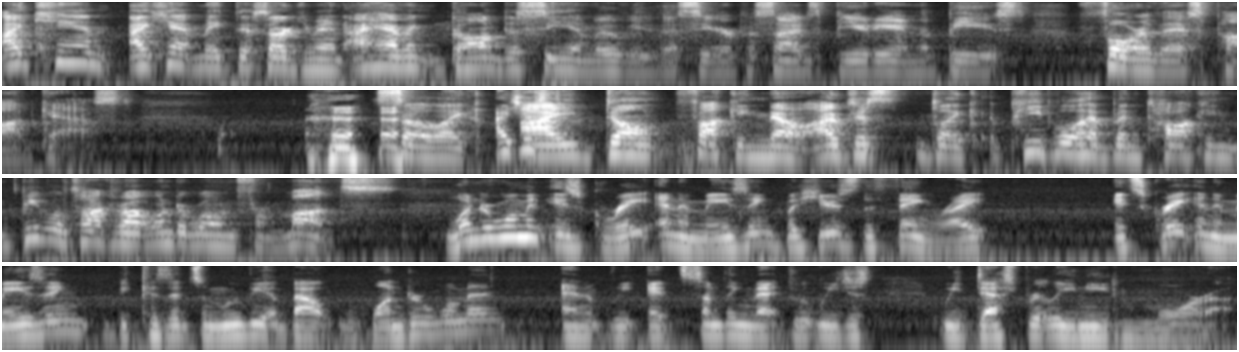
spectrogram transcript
I can't. I can't make this argument. I haven't gone to see a movie this year besides Beauty and the Beast for this podcast. so like, I, I don't fucking know. I've just like people have been talking. People talked about Wonder Woman for months. Wonder Woman is great and amazing, but here's the thing, right? It's great and amazing because it's a movie about Wonder Woman, and we it's something that we just we desperately need more of.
